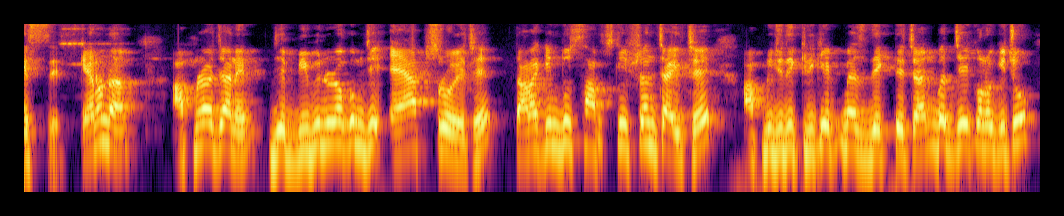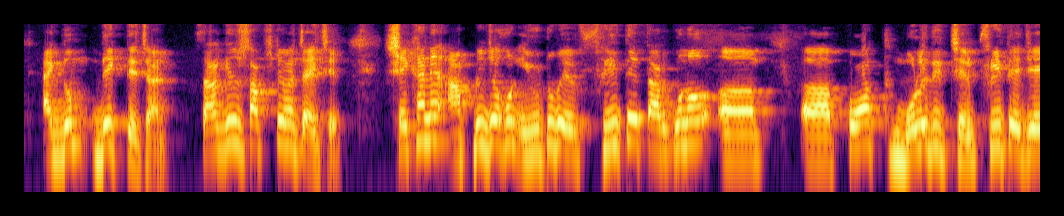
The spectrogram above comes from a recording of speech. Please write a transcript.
এসছে। কেননা, আপনারা জানেন যে বিভিন্ন রকম যে অ্যাপস রয়েছে, তারা কিন্তু সাবস্ক্রিপশন চাইছে, আপনি যদি ক্রিকেট ম্যাচ দেখতে চান বা যে কোনো কিছু একদম দেখতে চান। তারা কিন্তু সাবস্ক্রিপশন চাইছে। সেখানে আপনি যখন ইউটিউবে ফ্রিতে তার কোনো পথ বলে দিচ্ছেন ফ্রিতে যে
